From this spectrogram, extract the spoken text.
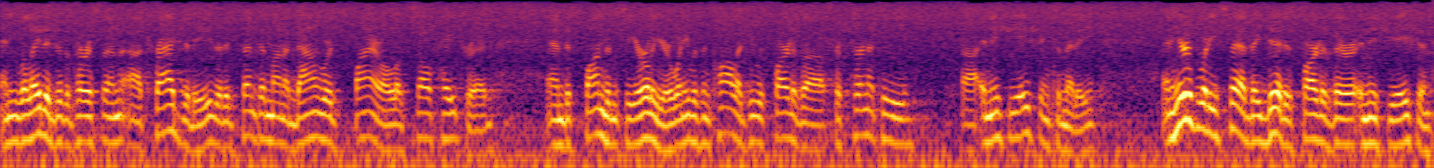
And he related to the person a tragedy that had sent him on a downward spiral of self-hatred and despondency earlier. When he was in college, he was part of a fraternity uh, initiation committee. And here's what he said they did as part of their initiation.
